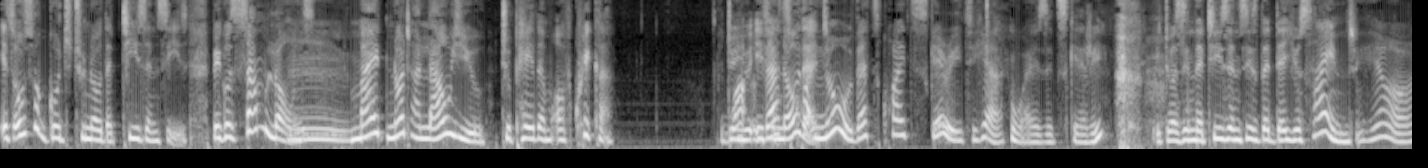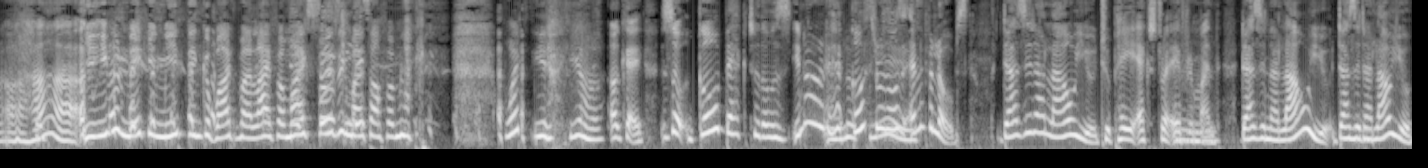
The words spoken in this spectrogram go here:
It's also good to know the T's and C's because some loans mm. might not allow you to pay them off quicker. Do you even know quite, that? No, that's quite scary to hear. Why is it scary? it was in the T's and C's the day you signed. Yeah. Uh-huh. You're even making me think about my life. Am I exposing myself? I'm like, what? Yeah, yeah. Okay. So go back to those, you know, go through yes. those envelopes. Does it allow you to pay extra every mm. month? Does it allow you, does it allow you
